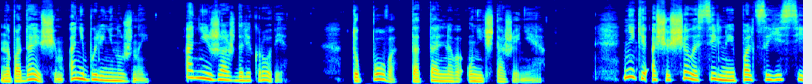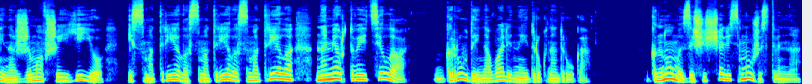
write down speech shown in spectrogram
Нападающим они были не нужны. Они жаждали крови. Тупого, тотального уничтожения. Ники ощущала сильные пальцы Есина, сжимавшие ее, и смотрела, смотрела, смотрела на мертвые тела, грудой наваленные друг на друга. Гномы защищались мужественно,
